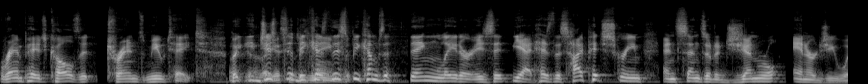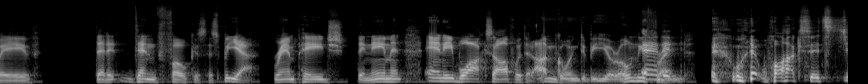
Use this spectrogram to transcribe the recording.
Rampage calls it transmutate. But Like, just because this it. becomes a thing later, is it? Yeah, it has this high pitched scream and sends out a general energy wave that it then focuses. But yeah, Rampage, they name it, and he walks off with it. I'm going to be your only and friend. it, when it walks, it's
